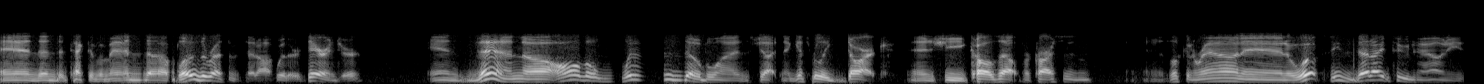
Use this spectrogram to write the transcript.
And then Detective Amanda blows the rest of his head off with her Derringer. And then uh, all the window blinds shut, and it gets really dark. And she calls out for Carson and is looking around, and whoops, he's a deadite too now, and he's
